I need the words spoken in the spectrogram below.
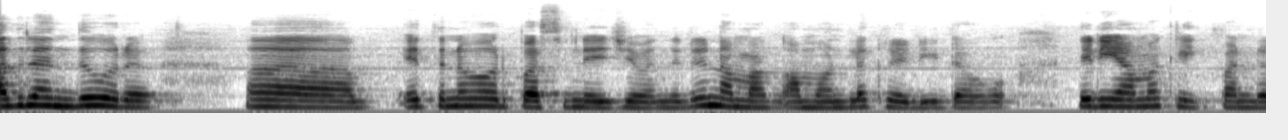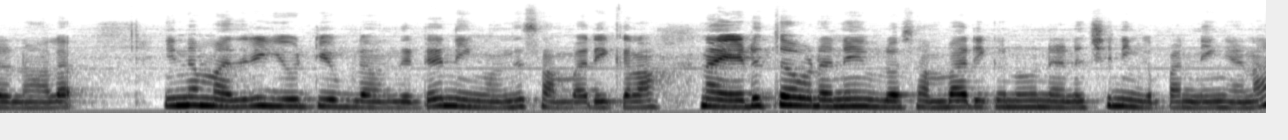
அதுலேருந்து ஒரு எத்தனை ஒரு பர்சன்டேஜ் வந்துட்டு நம்ம அமௌண்ட்டில் க்ரெடிட் ஆகும். தெரியாமல் கிளிக் பண்ணுறதுனால இந்த மாதிரி யூடியூப்பில் வந்துட்டு நீங்கள் வந்து சம்பாதிக்கலாம். நான் எடுத்த உடனே இவ்வளோ சம்பாதிக்கணும்னு நினச்சி நீங்கள் பண்ணிங்கன்னா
